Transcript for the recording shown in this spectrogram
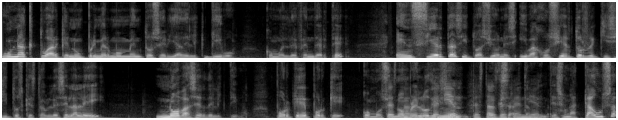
un actuar que en un primer momento sería delictivo, como el defenderte, en ciertas situaciones y bajo ciertos requisitos que establece la ley, no va a ser delictivo. ¿Por qué? Porque como su nombre lo dice, te estás defendiendo. es una causa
